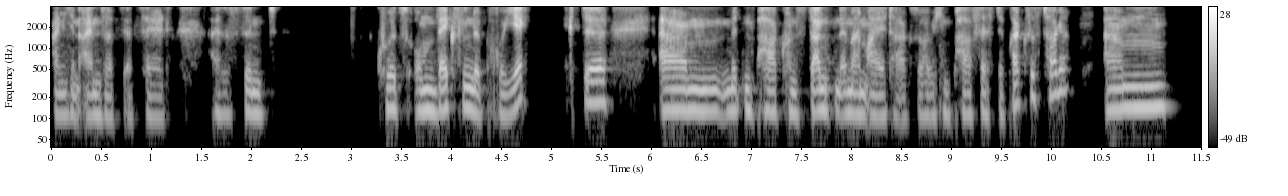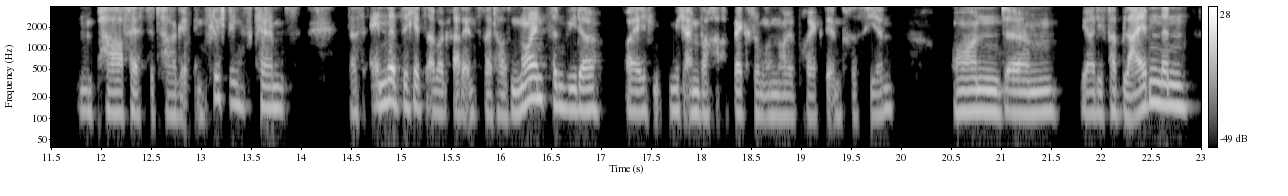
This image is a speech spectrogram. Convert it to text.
eigentlich in einem Satz erzählt. Also es sind kurzum wechselnde Projekte ähm, mit ein paar Konstanten in meinem Alltag. So habe ich ein paar feste Praxistage, ähm, ein paar feste Tage in Flüchtlingscamps. Das ändert sich jetzt aber gerade in 2019 wieder, weil ich mich einfach Abwechslung und neue Projekte interessieren. Und ähm, ja, die verbleibenden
